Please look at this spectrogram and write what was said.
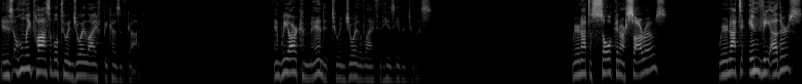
It is only possible to enjoy life because of God. And we are commanded to enjoy the life that He has given to us. We are not to sulk in our sorrows. We are not to envy others.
